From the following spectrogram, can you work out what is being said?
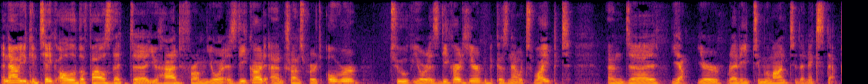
And now you can take all of the files that uh, you had from your SD card and transfer it over to your SD card here because now it's wiped. And uh, yeah, you're ready to move on to the next step.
